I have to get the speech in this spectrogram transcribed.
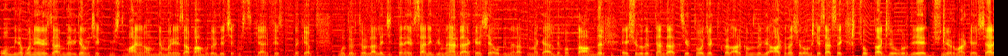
10.000 aboneye özel bir video mu çekmiştim? Aynen 10.000 aboneye özel falan burada video çekmiştik yani Facebook'taki moderatörlerle. Cidden efsane günlerdi arkadaşlar. O günler aklıma geldi. Hop tamamdır. E, şurada da bir tane daha tier 2 olacak fakat arkamızda bir arkadaş var onu kesersek çok daha güzel olur diye düşünüyorum arkadaşlar.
